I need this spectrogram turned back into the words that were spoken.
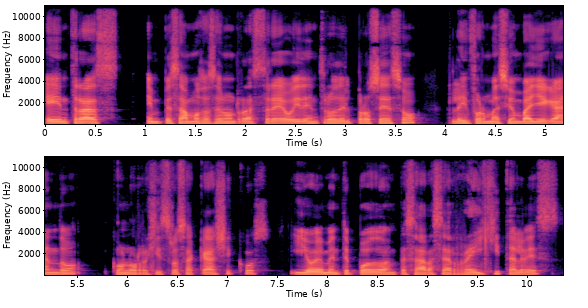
Entras, empezamos a hacer un rastreo y dentro del proceso la información va llegando con los registros akáshicos y obviamente puedo empezar a hacer Reiki tal vez,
